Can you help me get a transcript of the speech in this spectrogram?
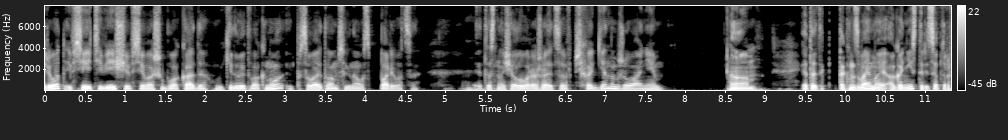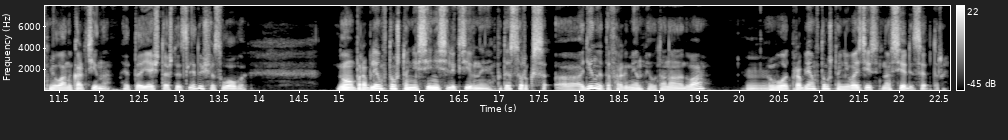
берет и все эти вещи, все ваши блокады выкидывает в окно и посылает вам сигнал спариваться. Это сначала выражается в психогенном желании. А, это так называемые агонисты рецепторов меланокартина. Это, я считаю, что это следующее слово. Но проблема в том, что они все не селективные. ПТ-41 – это фрагмент мелатонана 2. Mm-hmm. Вот. Проблема в том, что они воздействуют на все рецепторы.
